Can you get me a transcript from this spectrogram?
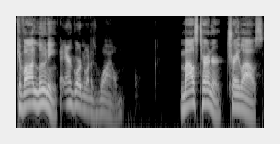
Kevon Looney, The Aaron Gordon one is wild. Miles Turner, Trey Lyles.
